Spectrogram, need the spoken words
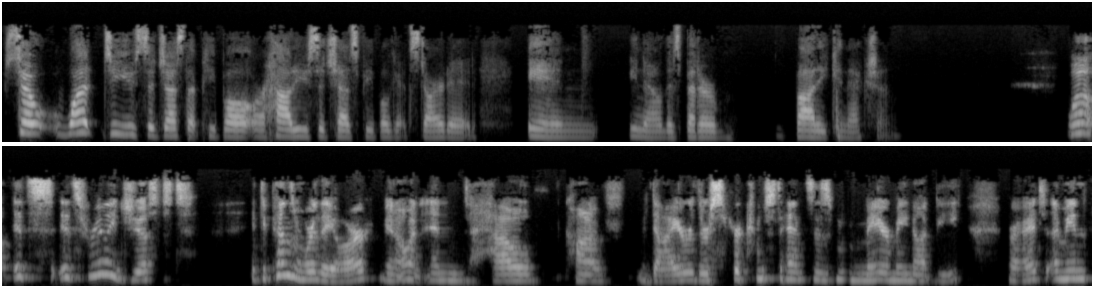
So what do you suggest that people, or how do you suggest people get started in, you know, this better body connection? Well, it's it's really just it depends on where they are, you know, and, and how kind of dire their circumstances may or may not be, right? I mean,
